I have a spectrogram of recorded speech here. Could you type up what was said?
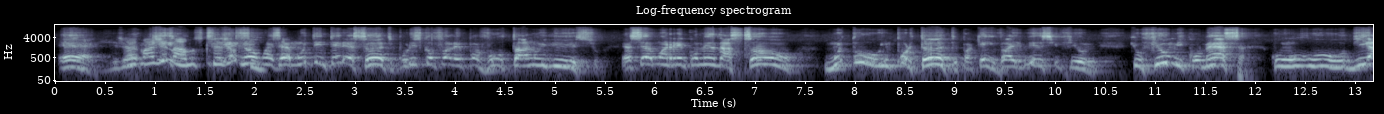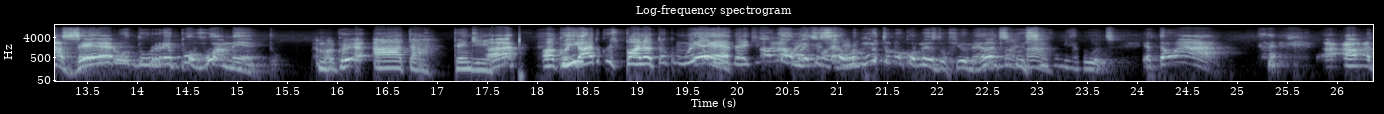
É. já imaginamos que seja assim. Não, mas é muito interessante, por isso que eu falei para voltar no início. Essa é uma recomendação muito importante para quem vai ver esse filme. Que o filme começa com o dia zero do repovoamento. É ah, tá. Entendi. Ah, Ó, cuidado e... com o spoiler, eu tô com muito é, medo aí de. Não, não, mas spoiler. isso é muito no começo do filme, é antes dos ah. cinco minutos. Então, a a,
